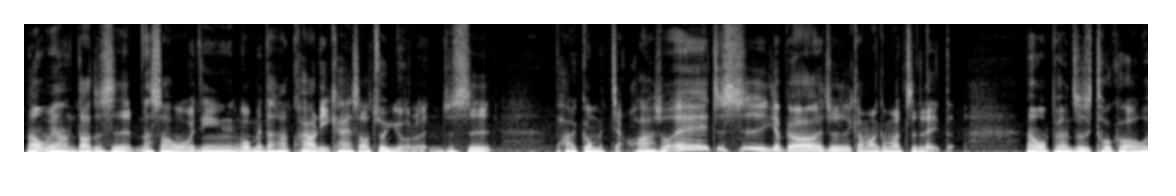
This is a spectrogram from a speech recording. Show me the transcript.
然后没想到，就是那时候我已经我们打算快要离开的时候，就有人就是。跑来跟我们讲话，说：“哎、就，是要不要就是干嘛干嘛之类的。”然后我朋友就是脱口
